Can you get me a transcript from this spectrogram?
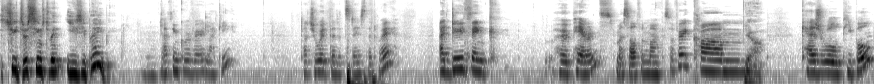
She just seems to be an easy baby. I think we're very lucky. Touch wood that it stays that way. I do think her parents, myself and Marcus, are very calm, Yeah. casual people.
